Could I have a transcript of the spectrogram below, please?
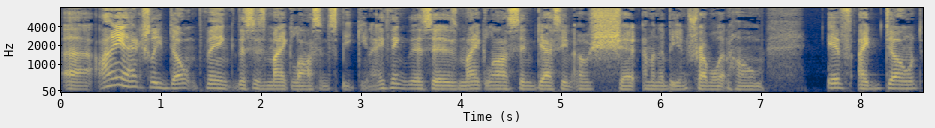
uh, i actually don't think this is mike lawson speaking i think this is mike lawson guessing oh shit i'm gonna be in trouble at home if i don't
